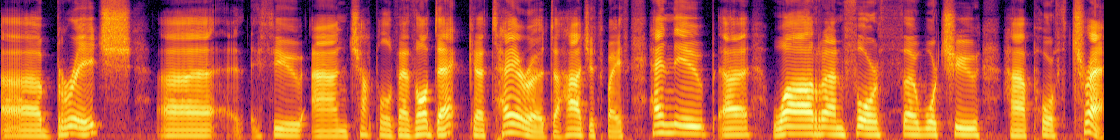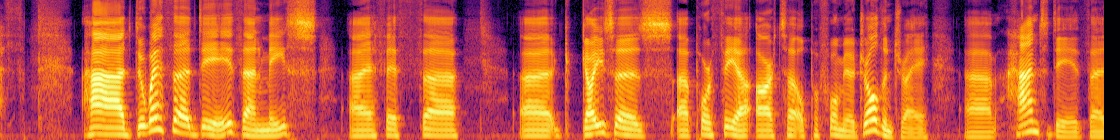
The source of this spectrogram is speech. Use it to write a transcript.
uh, bridge uh, through and chapel vedodec uh, tera de hajithwaith henu uh, war and forth uh, warchu ha porth treth. Ha diwetha dydd and mis uh, fifth uh, uh, geysers uh, porthia arta o performio droddendre um, hand dydd uh,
